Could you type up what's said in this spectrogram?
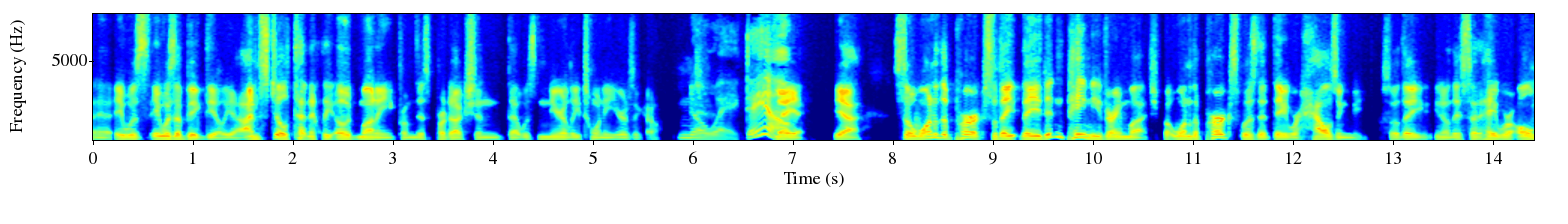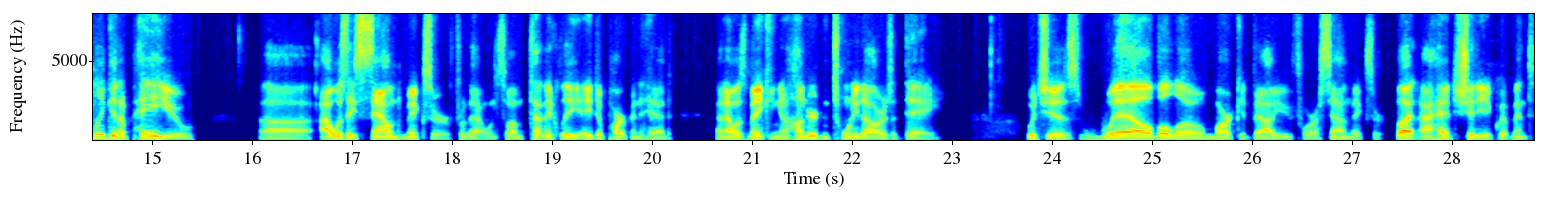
uh, it was it was a big deal. Yeah, I'm still technically owed money from this production that was nearly 20 years ago. No way, damn. Yeah, yeah. yeah so one of the perks so they they didn't pay me very much but one of the perks was that they were housing me so they you know they said hey we're only going to pay you uh, i was a sound mixer for that one so i'm technically a department head and i was making $120 a day which is well below market value for a sound mixer but i had shitty equipment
